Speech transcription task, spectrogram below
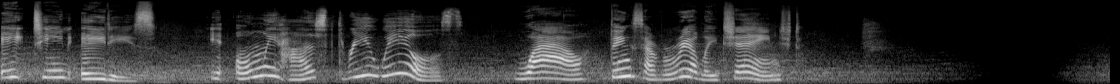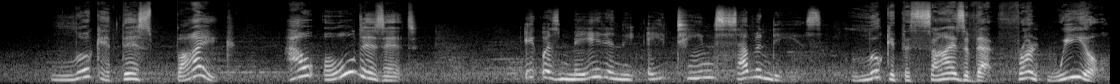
1880s. It only has three wheels. Wow, things have really changed. Look at this bike. How old is it? It was made in the 1870s. Look at the size of that front wheel.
